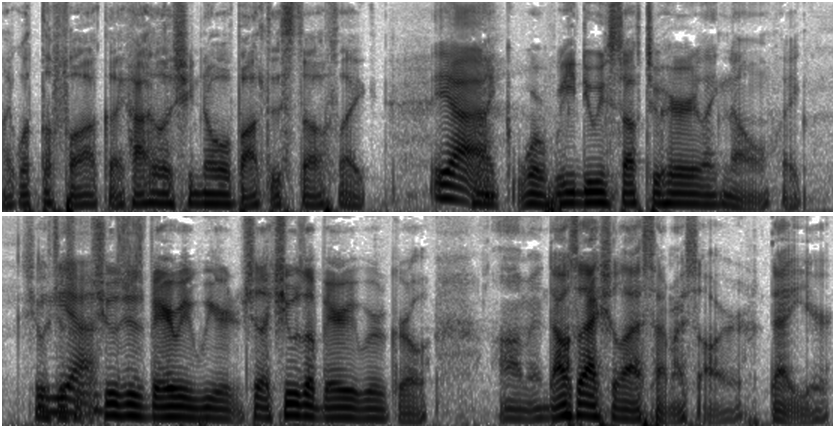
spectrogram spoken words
like what the fuck like how does she know about this stuff like Yeah. like were we doing stuff to her like no like she was just Yeah. she was just very weird she like she was a very weird girl um and that was actually the last time I saw her that year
